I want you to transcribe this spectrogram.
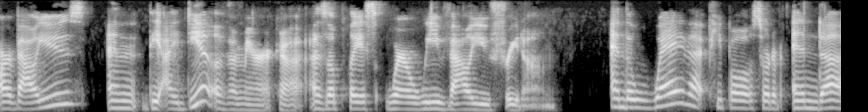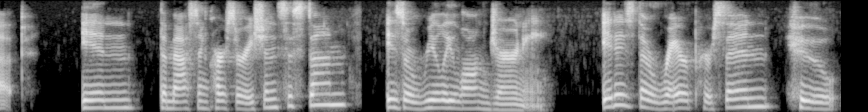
our values and the idea of America as a place where we value freedom. And the way that people sort of end up in the mass incarceration system is a really long journey. It is the rare person who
